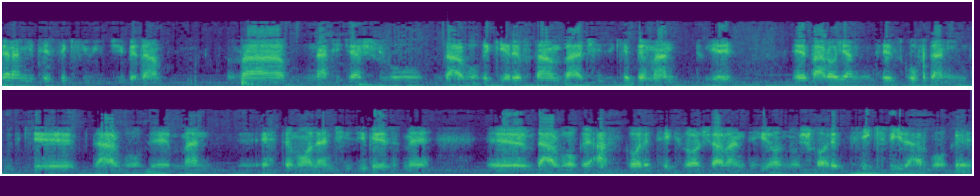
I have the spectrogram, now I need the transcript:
برم یه تست کیویجی بدم و نتیجهش رو در واقع گرفتم و چیزی که به من توی برایم اون تست گفتن این بود که در واقع من احتمالا چیزی به اسم در واقع افکار تکرار شونده یا نشخار فکری در واقع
